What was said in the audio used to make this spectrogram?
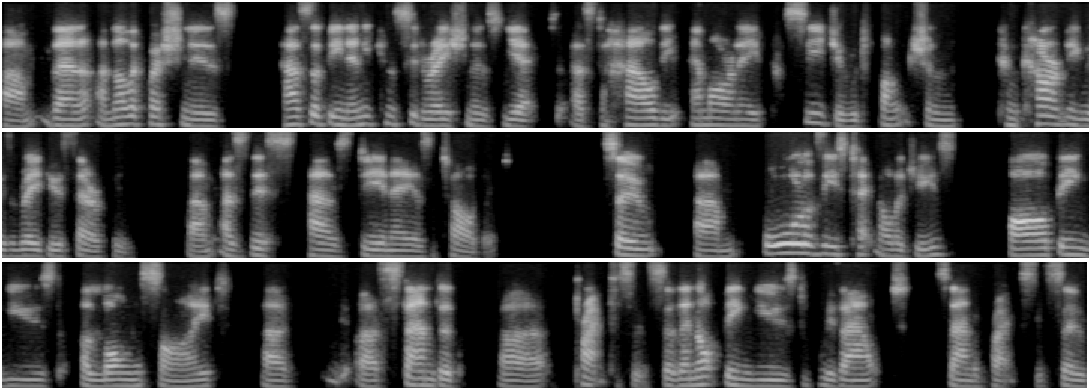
Um, then another question is, has there been any consideration as yet as to how the mRNA procedure would function concurrently with radiotherapy? Um, as this has DNA as a target. So um, all of these technologies are being used alongside uh, uh, standard uh, practices. So they're not being used without standard practices. So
